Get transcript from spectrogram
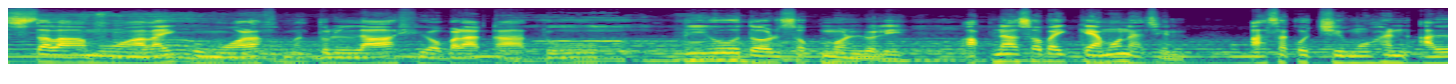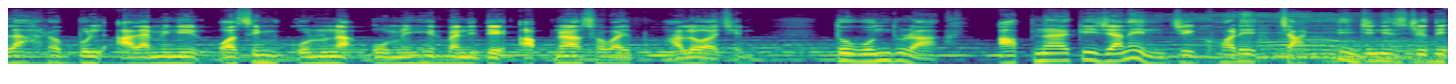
আসসালামু আলাইকুম ওরহমতুল্লাহ ওবরাকাত প্রিয় দর্শক মণ্ডলী, আপনারা সবাই কেমন আছেন? আশা করছি মহান আল্লাহ রব্বুল আলমিনের অসীম করুণা ও মেহেরবানিতে আপনারা সবাই ভালো আছেন। তো বন্ধুরা, আপনারা কি জানেন যে ঘরে চারটি জিনিস যদি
